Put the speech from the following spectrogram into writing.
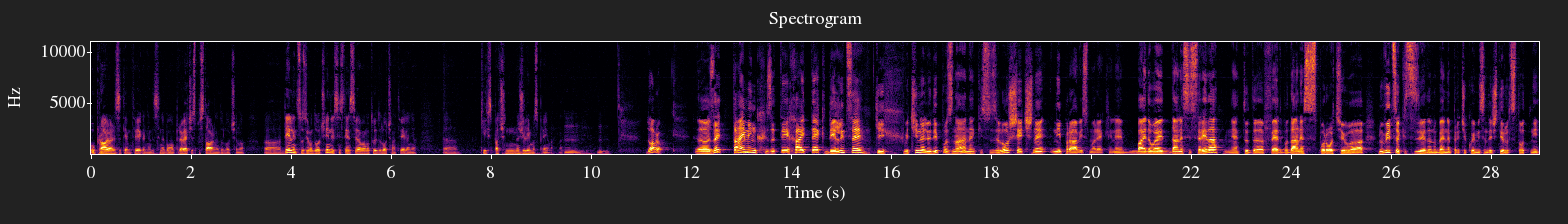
upravljali z tem tveganjem, da se ne bomo preveč izpostavljali na določeno uh, delnico oziroma določen indeks in s tem seveda imamo tudi določena tveganja, uh, ki jih pač ne želimo sprejemati. Ne. Dobro. Uh, zdaj, timing za te high-tech delnice, ki jih večina ljudi pozna, ne, ki so zelo všečne, ni pravi, smo rekli. Ne. By the way, danes je sreda, ne, tudi uh, Fed bo danes sporočil uh, novico, ki se seveda noben ne pričakuje, mislim, da je 4 odstotni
